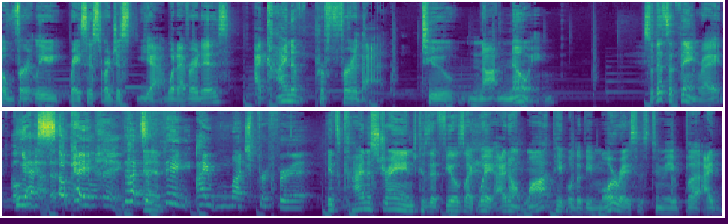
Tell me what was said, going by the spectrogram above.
overtly racist or just, yeah, whatever it is, I kind of prefer that to not knowing. So that's a thing, right? Oh, yeah, yes, that's a okay. real thing. That's a thing. I much prefer it. It's kind of strange because it feels like, wait, I don't want people to be more racist to me, but I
